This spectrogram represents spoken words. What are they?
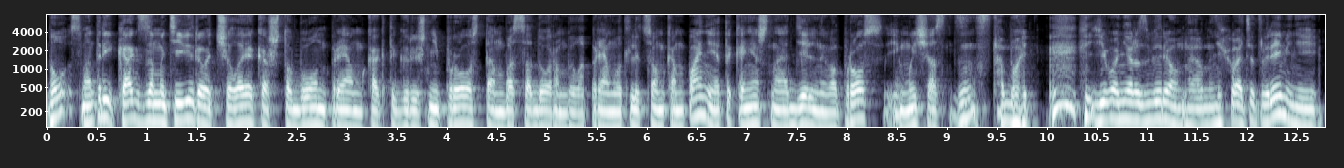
Ну, смотри, как замотивировать человека, чтобы он прям, как ты говоришь, не просто амбассадором был, а прям вот лицом компании, это, конечно, отдельный вопрос, и мы сейчас с тобой его не разберем, наверное, не хватит времени,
